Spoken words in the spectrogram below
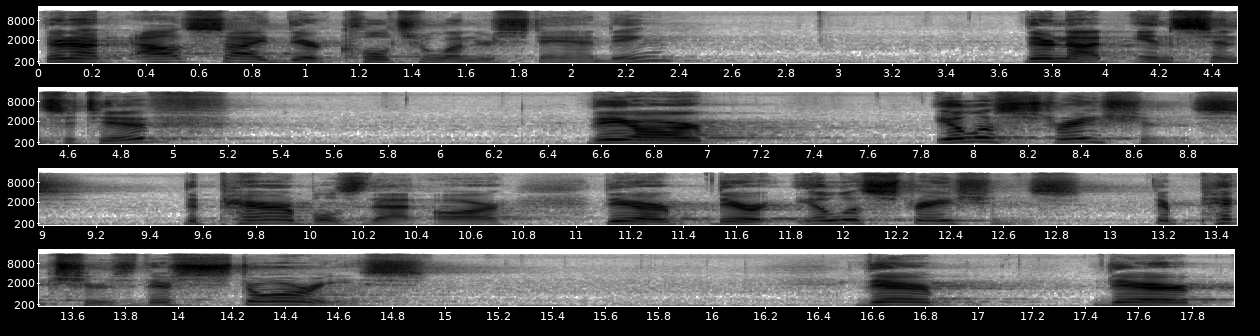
they're not outside their cultural understanding, they're not insensitive. They are illustrations. The parables that are, they are, they're illustrations, they're pictures, they're stories. They're, they're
